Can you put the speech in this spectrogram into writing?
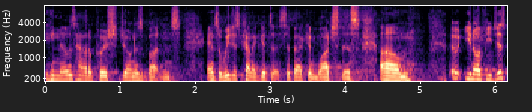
He knows how to push Jonah's buttons. And so we just kind of get to sit back and watch this. Um, you know, if you just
